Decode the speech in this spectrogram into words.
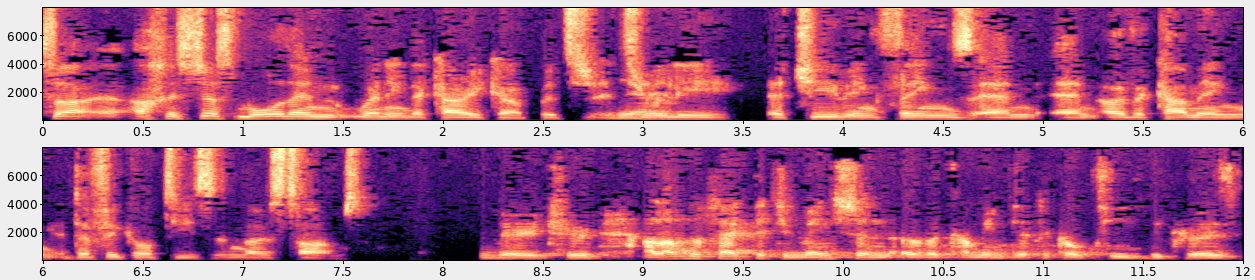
so uh, it's just more than winning the Currie cup it's it's yeah. really achieving things and, and overcoming difficulties in those times. Very true. I love the fact that you mentioned overcoming difficulties because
